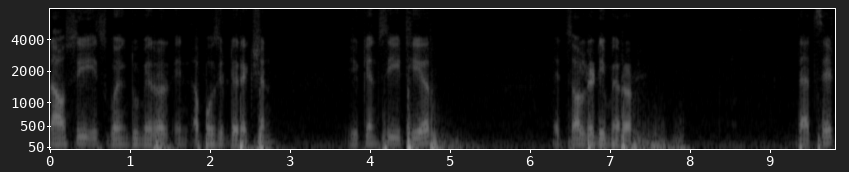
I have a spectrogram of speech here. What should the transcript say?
Now see it's going to mirror in opposite direction. You can see it here. It's already mirror. That's it.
